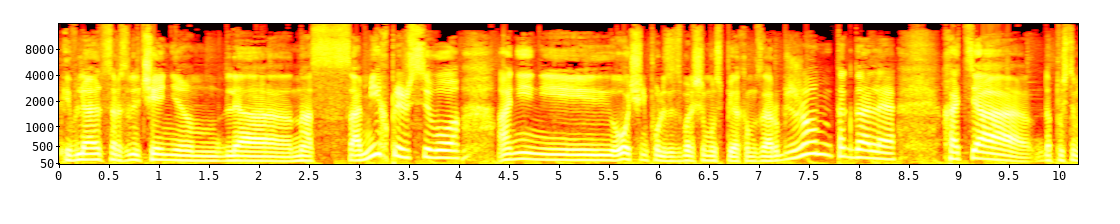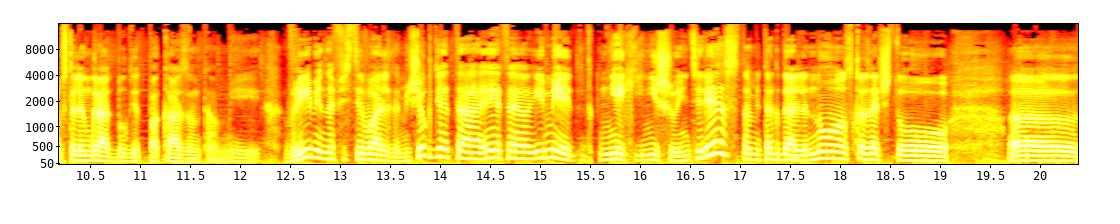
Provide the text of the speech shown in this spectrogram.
являются развлечением для нас самих, прежде всего. Они не очень пользуются большим успехом за рубежом и так далее. Хотя, допустим, Сталинград был где-то показан там и в Риме на фестивале, там еще где-то. И это имеет некий нишевый интерес там и так далее. Но сказать, что э,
